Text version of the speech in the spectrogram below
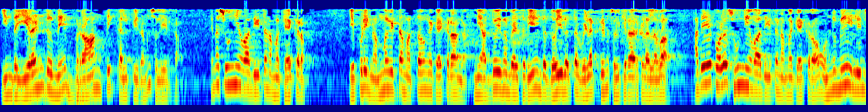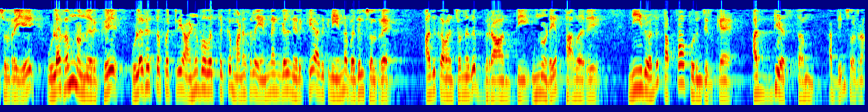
இந்த இரண்டுமே பிராந்தி கல்பிதம்னு சொல்லியிருக்கான். ஏன்னா சூன்யவாதிகிட்ட நம்ம கேட்கிறோம். எப்படி நம்ம கிட்ட மற்றவங்க கேட்கறாங்க நீ அத்வைதம் பேசுறியே இந்த துவைதத்தை விளக்குன்னு சொல்கிறார்கள் அல்லவா? அதே போல சூன்யவாதி கிட்ட நம்ம கேட்கிறோம் ஒண்ணுமே இல்லைன்னு சொல்றையே உலகம்னு ஒன்னு இருக்கு. உலகத்தை பற்றிய அனுபவத்துக்கு மனசுல எண்ணங்கள் இருக்கு அதுக்கு நீ என்ன பதில் சொல்ற? அதுக்கு அவன் சொன்னது பிராந்தி உன்னுடைய தவறு. நீ இது வந்து தப்பா புரிஞ்சிருக்க. அத்தியஸ்தம் அப்படின்னு சொல்றான்.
